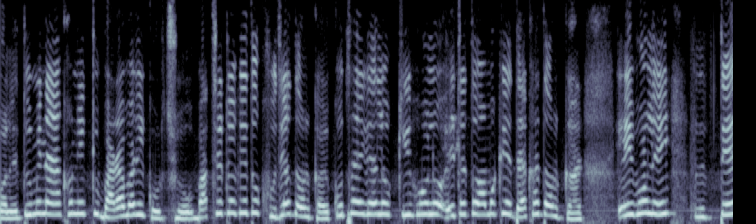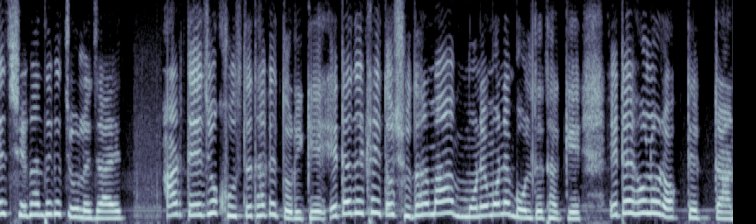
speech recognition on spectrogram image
বলে, তুমি না এখন একটু বাড়াবাড়ি করছ। বাচ্চাটাকে তো খোঁজা দরকার। কোথায় গেল? কি হলো? এটা তো আমাকে দেখা দরকার। এই বলেই তেজ সেখান থেকে চলে যায়। আর তেজও খুঁজতে থাকে তরিকে। এটা দেখেই তো সুধার মা মনে মনে বলতে থাকে, এটাই হলো রক্তের টান।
